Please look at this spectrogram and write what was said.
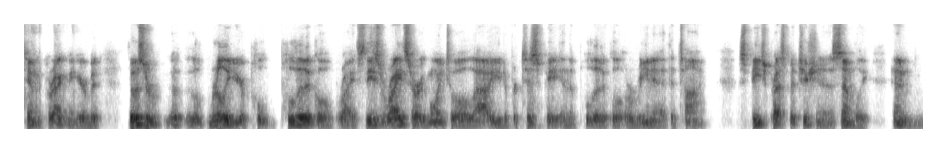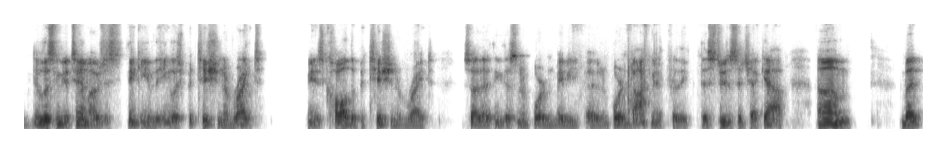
Tim correct me here, but those are uh, really your po- political rights. These rights are going to allow you to participate in the political arena at the time speech, press, petition, and assembly. And listening to Tim, I was just thinking of the English petition of right. I mean, it's called the petition of right. So I think that's an important, maybe an important document for the, the students to check out. Um, but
